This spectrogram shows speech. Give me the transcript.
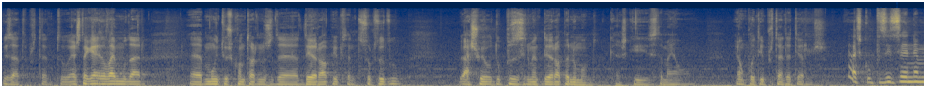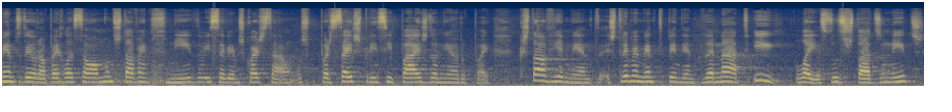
Exato, portanto, esta guerra vai mudar uh, muito os contornos da, da Europa e, portanto, sobretudo, acho eu, do posicionamento da Europa no mundo, que acho que isso também é um, é um ponto importante a termos. Acho que o posicionamento da Europa em relação ao mundo está bem definido e sabemos quais são os parceiros principais da União Europeia, que está obviamente extremamente dependente da NATO e, leia-se, dos Estados Unidos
